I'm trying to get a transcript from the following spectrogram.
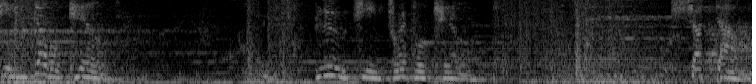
Team double kill. Blue team triple kill. Shut down.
